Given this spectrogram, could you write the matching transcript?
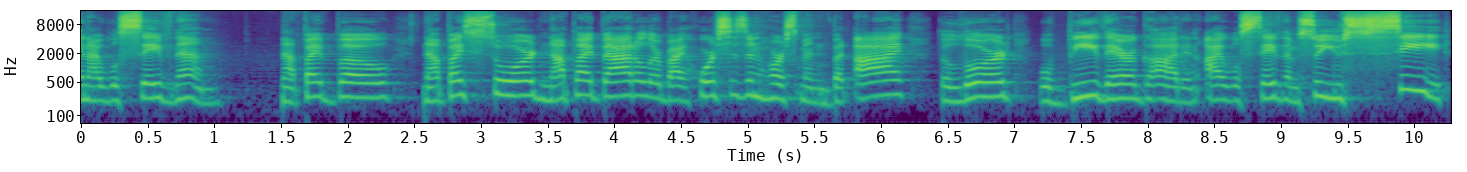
and I will save them. Not by bow, not by sword, not by battle or by horses and horsemen, but I, the Lord, will be their God and I will save them. So you see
